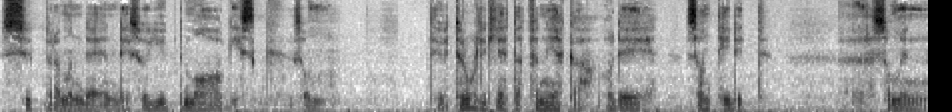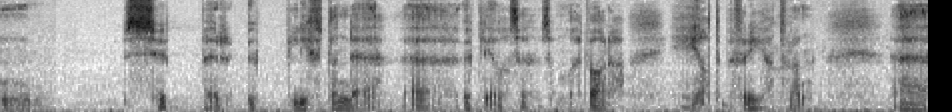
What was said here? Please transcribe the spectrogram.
supramundän, det är så djupt magisk som det är otroligt lätt att förneka och det är samtidigt eh, som en superupplyftande eh, upplevelse som att vara helt befriad från eh,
